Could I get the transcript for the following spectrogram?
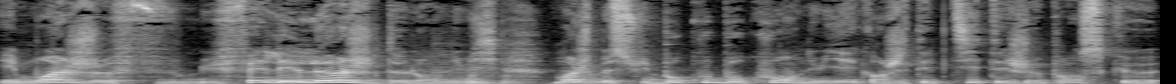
Et moi je lui fais l'éloge de l'ennui. Moi je me suis beaucoup beaucoup ennuyée quand j'étais petite et je pense que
